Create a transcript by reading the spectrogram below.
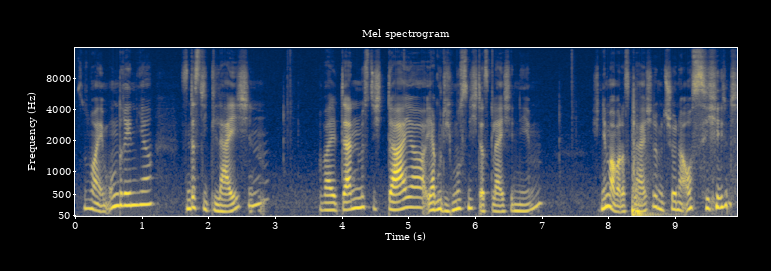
Das wir mal eben umdrehen hier. Sind das die gleichen? Weil dann müsste ich da ja... Ja gut, ich muss nicht das gleiche nehmen. Ich nehme aber das gleiche, damit es schöner aussieht.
